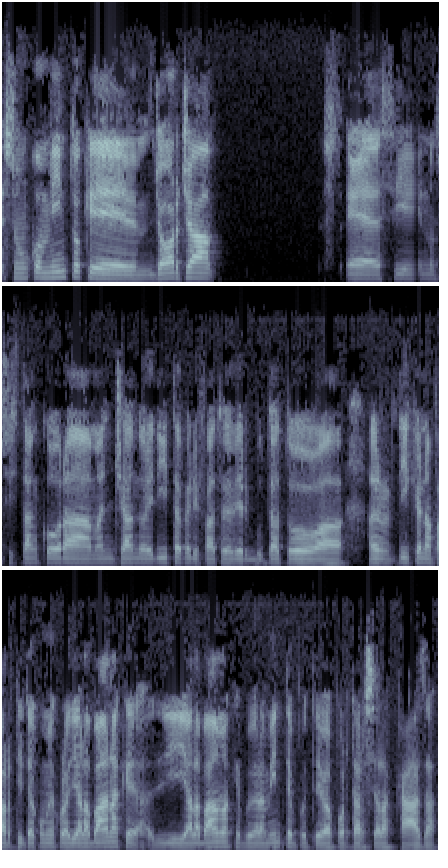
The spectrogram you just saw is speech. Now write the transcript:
Sono convinto che Georgia eh, sì, non si sta ancora mangiando le dita per il fatto di aver buttato a, all'ortiche una partita come quella di Alabama, che, di Alabama che veramente poteva portarsela a casa.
